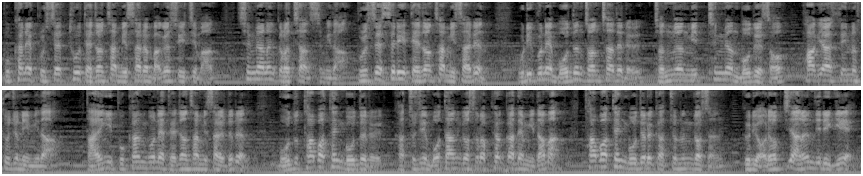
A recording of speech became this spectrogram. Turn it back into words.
북한의 불세2 대전차 미사일을 막을 수 있지만 측면은 그렇지 않습니다. 불세3 대전차 미사일은 우리 군의 모든 전차들을 전면 및 측면 모두에서 파괴할 수 있는 수준입니다. 다행히 북한군의 대전차 미사일들은 모두 top attack 모드를 갖추지 못한 것으로 평가됩니다만 top attack 모드를 갖추는 것은 그리 어렵지 않은 일이기에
